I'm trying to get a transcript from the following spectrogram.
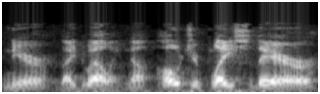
near thy dwelling. Now hold your place there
